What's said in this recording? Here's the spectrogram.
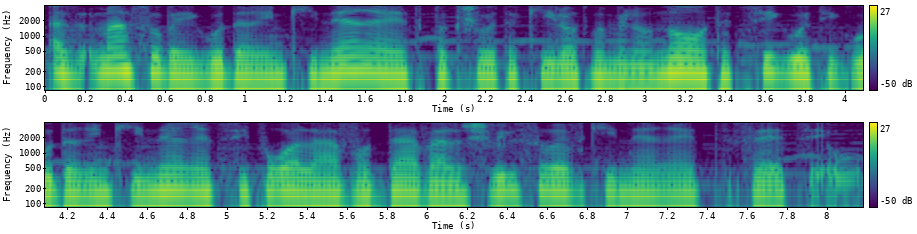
אז מה עשו באיגוד ערים כנרת? פגשו את הקהילות במלונות, הציגו את איגוד ערים כנרת, סיפרו על העבודה ועל שביל סובב כנרת, והציעו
